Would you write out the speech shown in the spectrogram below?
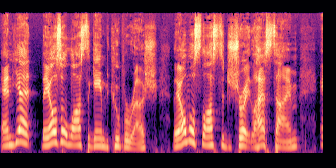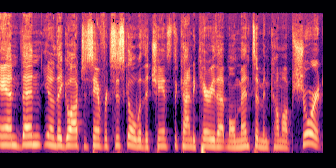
and yet they also lost the game to Cooper Rush. They almost lost to Detroit last time, and then you know they go out to San Francisco with a chance to kind of carry that momentum and come up short.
